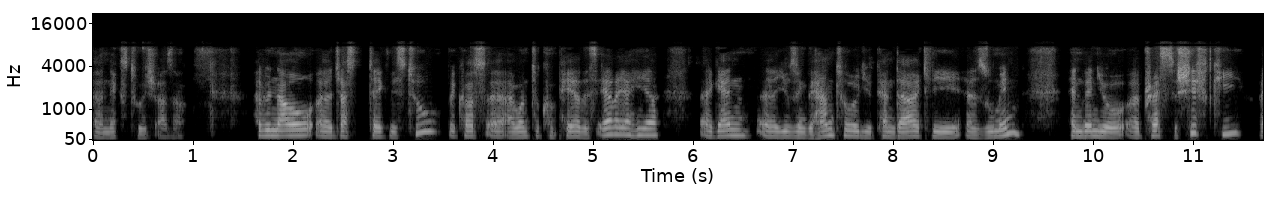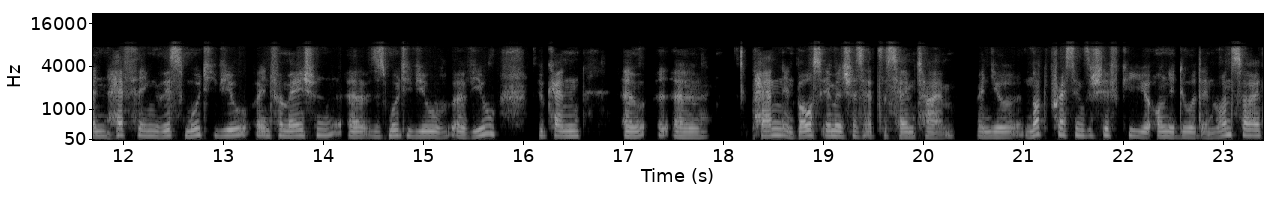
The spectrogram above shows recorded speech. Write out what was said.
uh, next to each other. I will now uh, just take these two because uh, I want to compare this area here. Again, using the hand tool, you can directly zoom in. And when you press the shift key, when having this multi-view information, this multi-view view, you can pan in both images at the same time. When you're not pressing the shift key, you only do it in one side.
